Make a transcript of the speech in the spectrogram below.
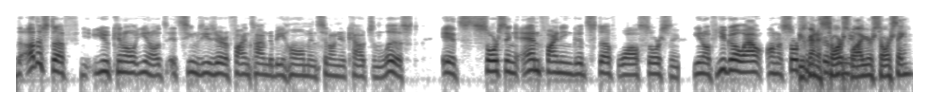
The other stuff you can, all you know, it, it seems easier to find time to be home and sit on your couch and list. It's sourcing and finding good stuff while sourcing. You know, if you go out on a sourcing, you're going to source you're- while you're sourcing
